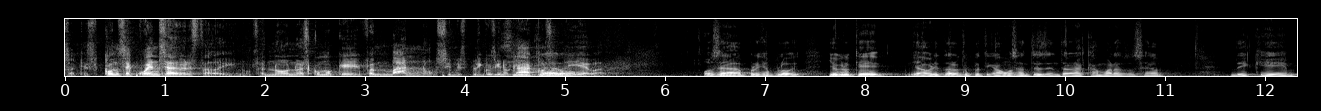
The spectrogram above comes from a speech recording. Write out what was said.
o sea, que es consecuencia de haber estado ahí, ¿no? O sea, no, no es como que fue en vano, si me explico, sino Sí, cada cosa te lleva. O sea, por ejemplo, yo creo que ahorita lo que platicábamos antes de entrar a cámaras, o sea, de que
